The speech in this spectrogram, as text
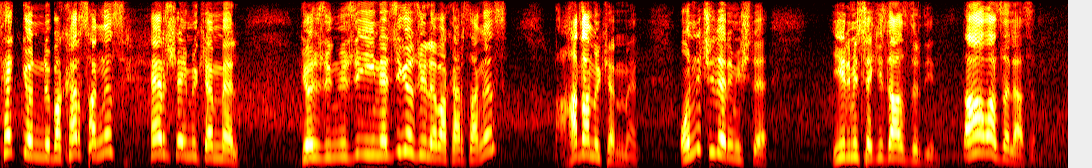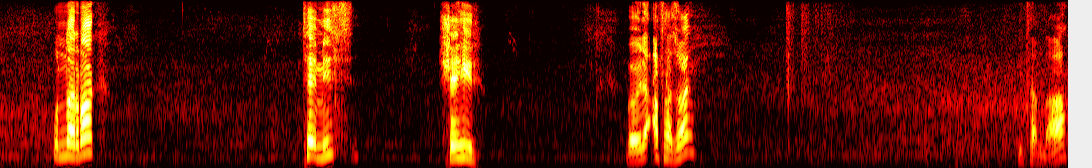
tek yönlü bakarsanız her şey mükemmel. Gözünüzü iğneci gözüyle bakarsanız daha da mükemmel. Onun için derim işte 28 azdır deyin. Daha fazla lazım. Bunlar bak temiz şehir. Böyle atacaksın. Bir tane daha.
